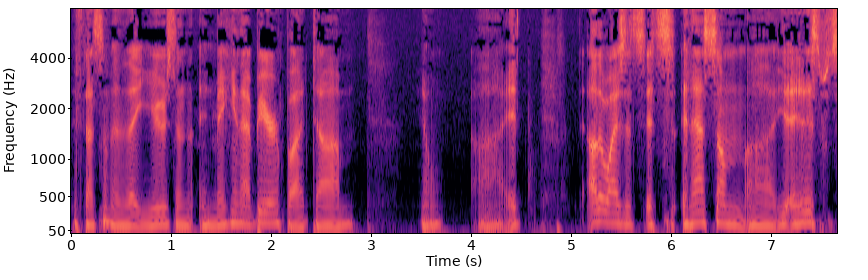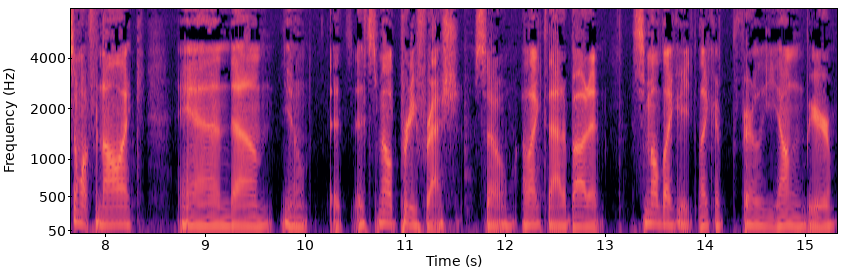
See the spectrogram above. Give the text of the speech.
if that's something that they use in, in making that beer, but um, you know, uh, it. Otherwise, it's it's it has some. Uh, it is somewhat phenolic, and um, you know, it it smelled pretty fresh. So I liked that about it. it smelled like a like a fairly young beer.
